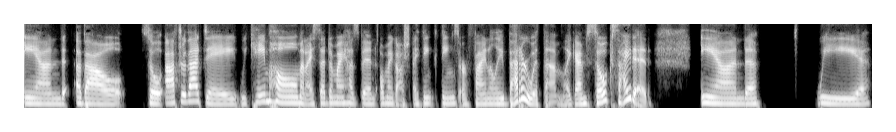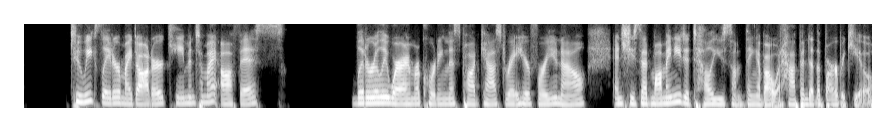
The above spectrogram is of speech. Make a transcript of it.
And about, so after that day, we came home and I said to my husband, Oh my gosh, I think things are finally better with them. Like, I'm so excited. And we, two weeks later, my daughter came into my office literally where I'm recording this podcast right here for you now. And she said, Mom, I need to tell you something about what happened at the barbecue.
